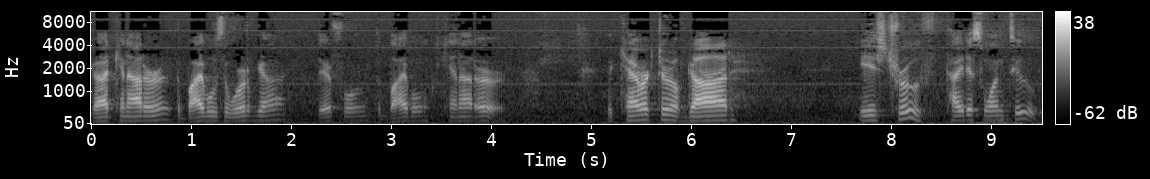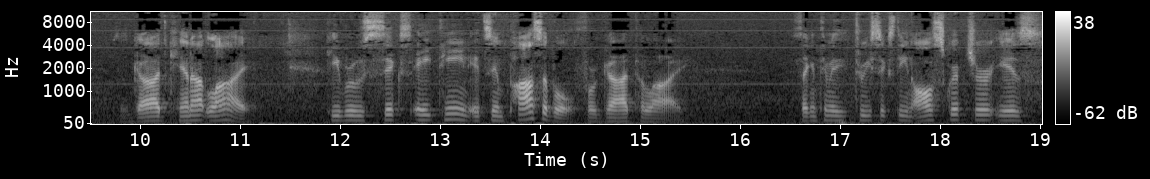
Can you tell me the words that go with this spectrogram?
God cannot err. The Bible is the Word of God. Therefore, the Bible cannot err. The character of God is truth. Titus 1 2. God cannot lie. Hebrews 6:18 It's impossible for God to lie. 2 Timothy 3:16 All scripture is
